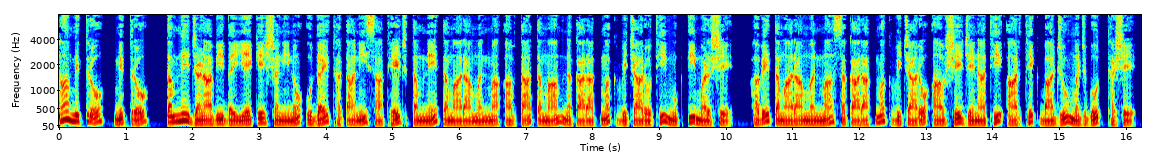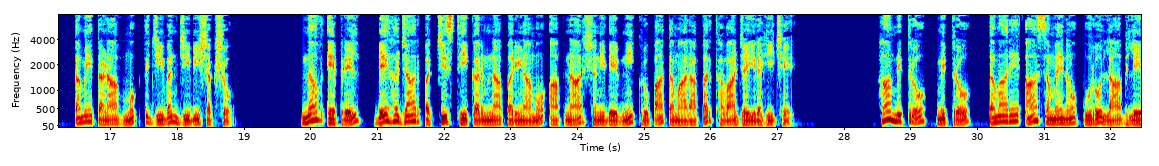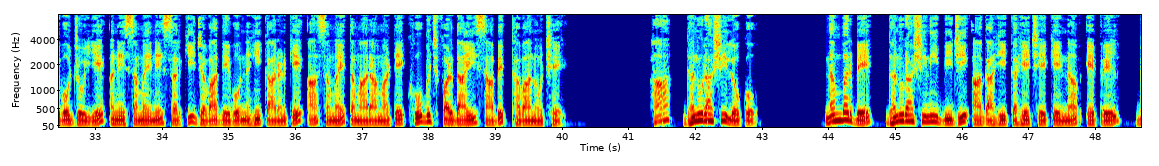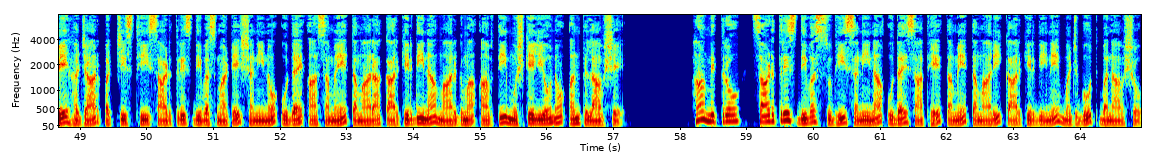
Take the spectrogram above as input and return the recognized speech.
હા મિત્રો મિત્રો, તમને જણાવી દઈએ કે શનિનો ઉદય થતાની સાથે જ તમને તમારા મનમાં આવતા તમામ નકારાત્મક વિચારોથી મુક્તિ મળશે. હવે તમારા મનમાં સકારાત્મક વિચારો આવશે જેનાથી આર્થિક બાજુ મજબૂત થશે. તમે તણાવમુક્ત જીવન જીવી શકશો. નવ એપ્રિલ બે હજાર પચ્ચીસથી કર્મના પરિણામો આપનાર શનિદેવની કૃપા તમારા પર થવા જઈ રહી છે. હા મિત્રો મિત્રો, તમારે આ સમયનો પૂરો લાભ લેવો જોઈએ અને સમયને સરકી જવા દેવો નહીં કારણ કે આ સમય તમારા માટે ખૂબ જ ફળદાયી સાબિત થવાનો છે. હા, ધનુરાશિ લોકો. નંબર બે, ધનુરાશિની બીજી આગાહી કહે છે કે નવ એપ્રિલ બે હજાર પચ્ચીસથી સાડત્રીસ દિવસ માટે શનિનો ઉદય આ સમયે તમારા કારકિર્દીના માર્ગમાં આવતી મુશ્કેલીઓનો અંત લાવશે. હા મિત્રો, સાડત્રીસ દિવસ સુધી શનિના ઉદય સાથે તમે તમારી કારકિર્દીને મજબૂત બનાવશો.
